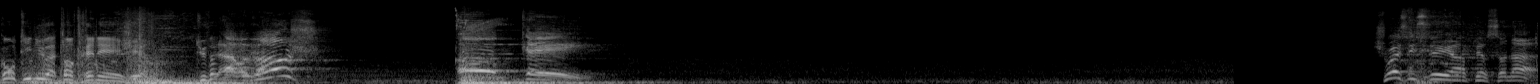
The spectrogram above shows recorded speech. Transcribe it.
Continue à t'entraîner, géant. Tu vas... La revanche? Ok Choisissez un personnage.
